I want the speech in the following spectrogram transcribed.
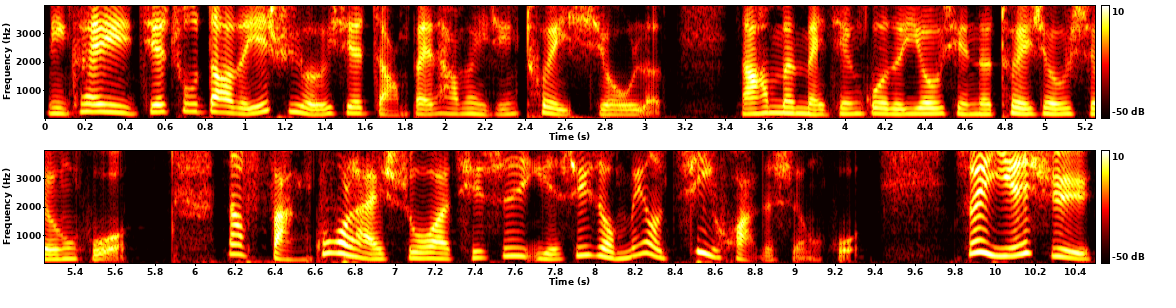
你可以接触到的，也许有一些长辈他们已经退休了，然后他们每天过着悠闲的退休生活。那反过来说啊，其实也是一种没有计划的生活。所以也许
